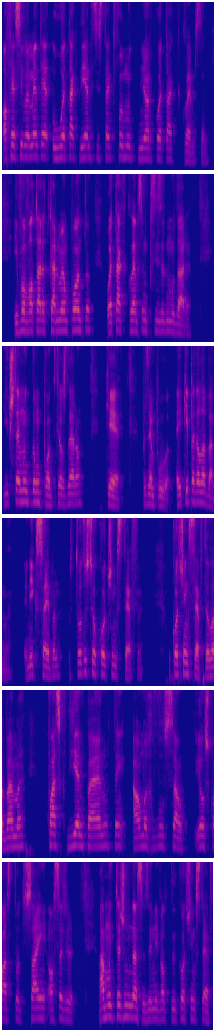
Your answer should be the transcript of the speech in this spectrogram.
ofensivamente, é, o ataque de NC State foi muito melhor que o ataque de Clemson. E vou voltar a tocar no mesmo ponto: o ataque de Clemson precisa de mudar. E gostei muito de um ponto que eles deram, que é, por exemplo, a equipa de Alabama Nick Saban, todo o seu coaching staff, o coaching staff de Alabama, quase que de ano para ano tem, há uma revolução. Eles quase todos saem, ou seja, há muitas mudanças a nível de coaching staff.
